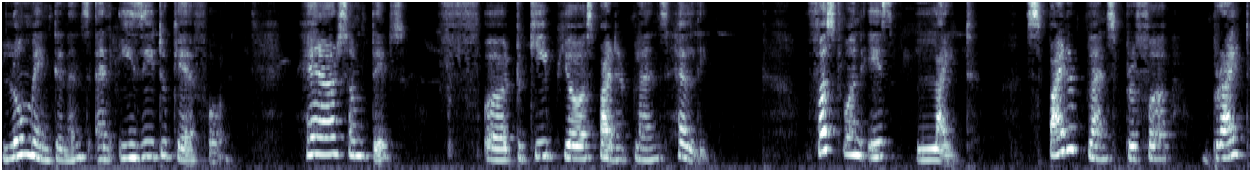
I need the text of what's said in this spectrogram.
low maintenance and easy to care for. Here are some tips uh, to keep your spider plants healthy. First one is light. Spider plants prefer bright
